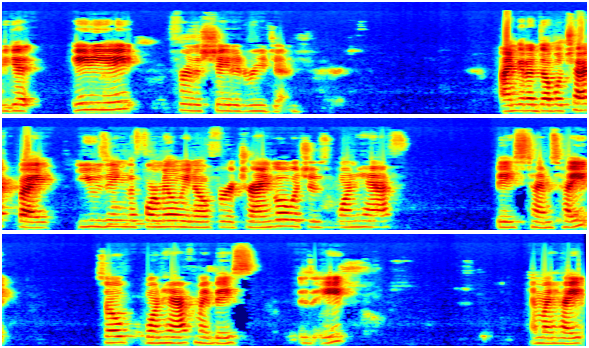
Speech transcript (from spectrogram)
We get 88 for the shaded region. I'm going to double check by using the formula we know for a triangle, which is 1 half base times height. So 1 half, my base is 8, and my height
